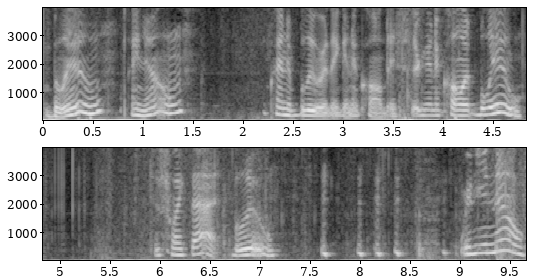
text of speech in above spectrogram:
blue. I know. What kind of blue are they going to call this? They're going to call it blue. Just like that, blue. what do you know?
